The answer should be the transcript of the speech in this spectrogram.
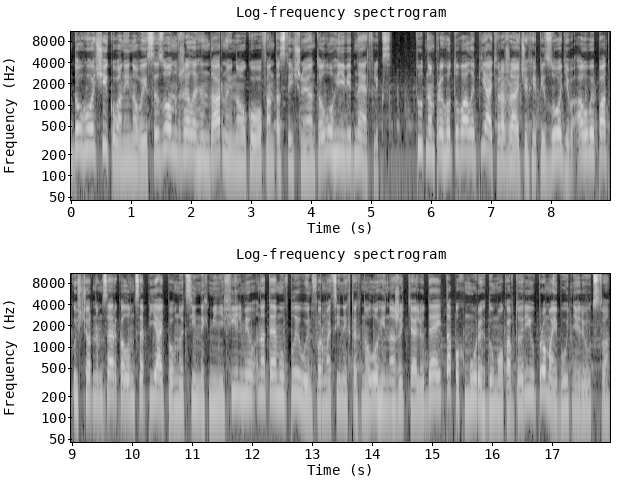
Довгоочікуваний новий сезон вже легендарної науково-фантастичної антології від Netflix. Тут нам приготували 5 вражаючих епізодів, а у випадку з чорним дзеркалом це 5 повноцінних мініфільмів на тему впливу інформаційних технологій на життя людей та похмурих думок авторів про майбутнє людства.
